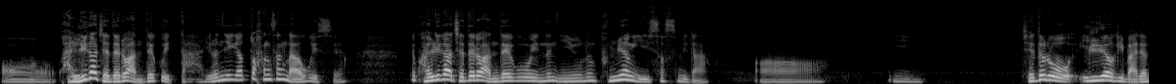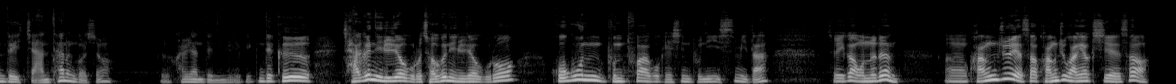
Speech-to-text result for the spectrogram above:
어, 관리가 제대로 안 되고 있다. 이런 얘기가 또 항상 나오고 있어요. 관리가 제대로 안 되고 있는 이유는 분명히 있었습니다. 어, 이 제대로 인력이 마련돼 있지 않다는 거죠. 그 관련된 인력이. 근데 그 작은 인력으로 적은 인력으로 고군 분투하고 계신 분이 있습니다. 저희가 오늘은 어, 광주에서 광주광역시에서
